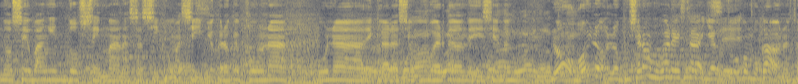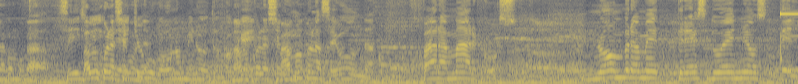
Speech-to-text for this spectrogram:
no se van en dos semanas así como así. Yo creo que fue una, una declaración fuerte jugar, donde diciendo... jugar, no hoy lo, lo pusieron a jugar, esta, ya estuvo convocado, no estaba convocado. Sí, Vamos sí, con la segunda. hecho unos minutos. Vamos con la segunda. Vamos con la segunda. Para Nómbrame tres dueños del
